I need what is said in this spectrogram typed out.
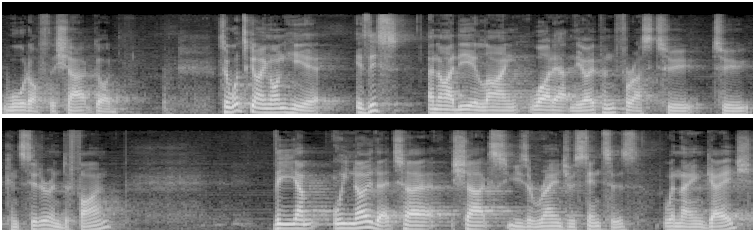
ward off the shark god. So, what's going on here? Is this an idea lying wide out in the open for us to, to consider and define? The, um, we know that uh, sharks use a range of sensors when they engage,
